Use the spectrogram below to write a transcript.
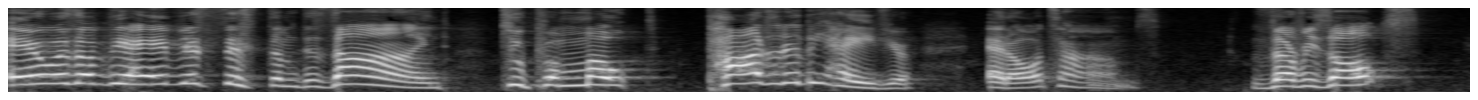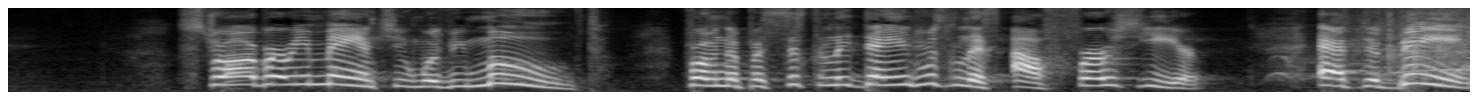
It was a behavior system designed to promote positive behavior at all times. The results Strawberry Mansion was removed from the persistently dangerous list our first year after being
